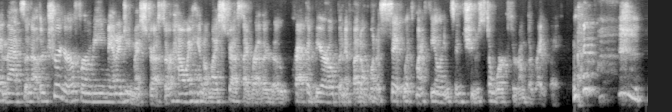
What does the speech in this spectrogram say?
And that's another trigger for me managing my stress or how I handle my stress. I'd rather go crack a beer open if I don't want to sit with my feelings and choose to work through them the right way.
